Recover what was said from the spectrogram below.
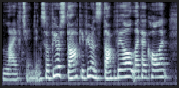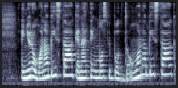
life changing. So, if you're stuck, if you're in Stuckville, like I call it, and you don't want to be stuck, and I think most people don't want to be stuck,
